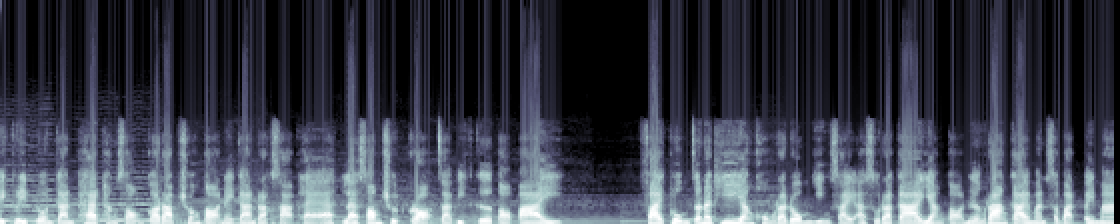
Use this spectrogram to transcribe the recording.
วิกฤตโดนการแพทย์ทั้งสองก็รับช่วงต่อในการรักษาแผล และซ่อมชุดเกราะจากบิกเกอร์ต่อไป ฝ่ายกลุ่มเจ้าหน้าที่ยังคงระดมยิงใส่อสุรกายอย่างต่อเนื่องร่างกายมันสะบัดไปมา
